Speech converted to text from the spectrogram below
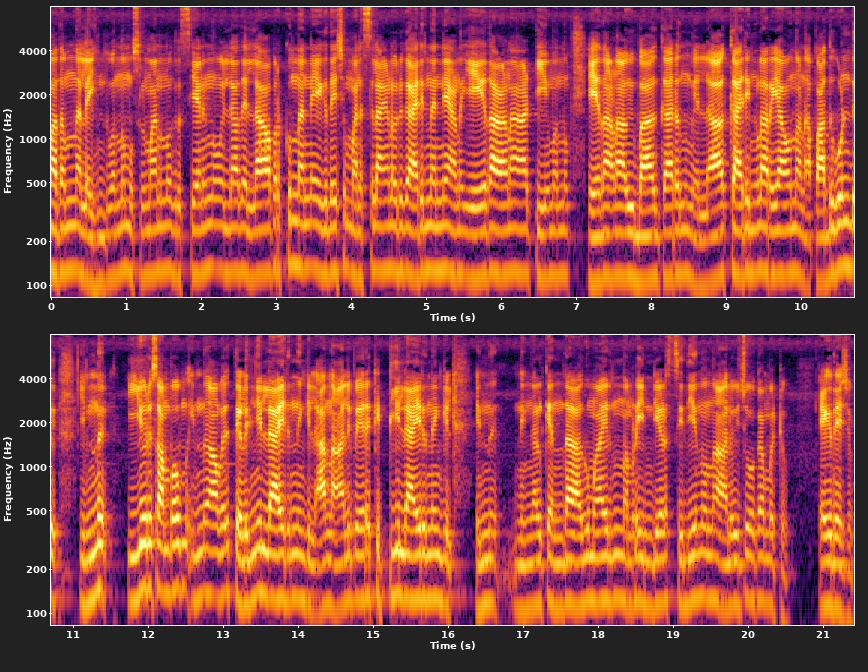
മതം എന്നല്ല ഹിന്ദു എന്നോ മുസൽമാൻ എന്നോ ക്രിസ്ത്യാനിന്നോ ഇല്ലാതെ എല്ലാവർക്കും തന്നെ ഏകദേശം മനസ്സിലായണ ഒരു കാര്യം തന്നെയാണ് ഏതാണ് ആ ടീമെന്നും ഏതാണ് ആ വിഭാഗക്കാരെന്നും എല്ലാ കാര്യങ്ങളും അറിയാവുന്നതാണ്. അപ്പോൾ അതുകൊണ്ട് ഇന്ന് ഈ ഒരു സംഭവം ഇന്ന് അവർ തെളിഞ്ഞില്ലായിരുന്നെങ്കിൽ ആ നാല് പേരെ കിട്ടിയില്ലായിരുന്നെങ്കിൽ ഇന്ന് നിങ്ങൾക്ക് എന്താകുമായിരുന്നു നമ്മുടെ ഇന്ത്യയുടെ സ്ഥിതി എന്നൊന്ന് ആലോചിച്ച് നോക്കാൻ പറ്റും ഏകദേശം.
